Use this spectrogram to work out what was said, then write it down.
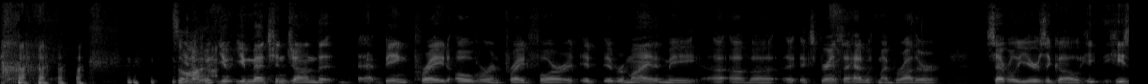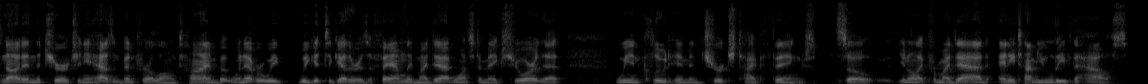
so you, know, I, you, you mentioned John that being prayed over and prayed for. It, it, it reminded me uh, of a a experience I had with my brother several years ago. He he's not in the church and he hasn't been for a long time. But whenever we we get together as a family, my dad wants to make sure that we include him in church type things. So you know, like for my dad, anytime you leave the house,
